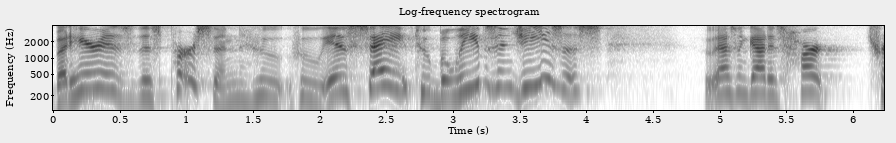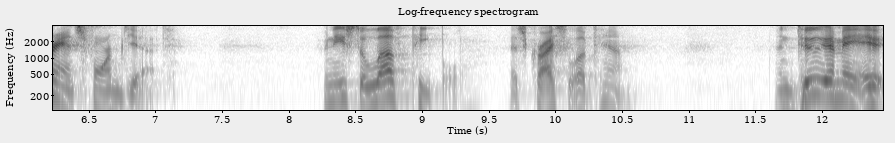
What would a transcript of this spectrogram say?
But here is this person who, who is saved, who believes in Jesus, who hasn't got his heart transformed yet, who needs to love people as Christ loved him. And do, I mean,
